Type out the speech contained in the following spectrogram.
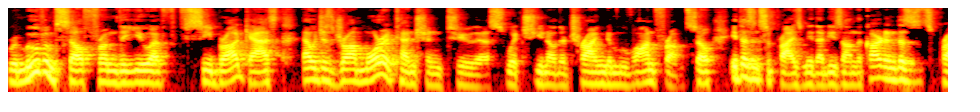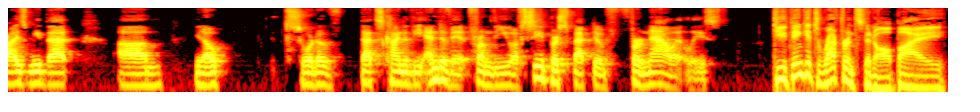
remove himself from the UFC broadcast, that would just draw more attention to this, which, you know, they're trying to move on from. So it doesn't surprise me that he's on the card and it doesn't surprise me that, um, you know, sort of that's kind of the end of it from the UFC perspective for now, at least. Do you think it's referenced at all by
